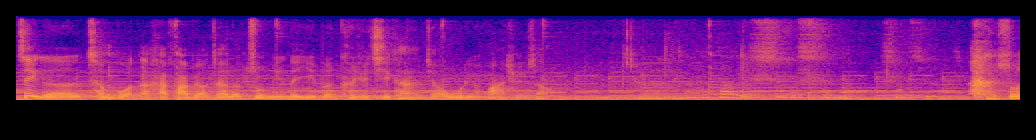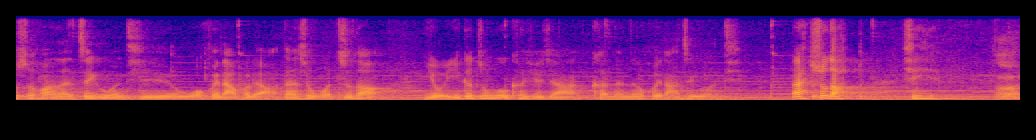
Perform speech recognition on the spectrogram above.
这个成果呢，还发表在了著名的一本科学期刊，叫《物理化学》上。那它到底是不是呢？是不是？说实话呢，这个问题我回答不了，但是我知道有一个中国科学家可能能回答这个问题。哎，苏导，醒醒。啊？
